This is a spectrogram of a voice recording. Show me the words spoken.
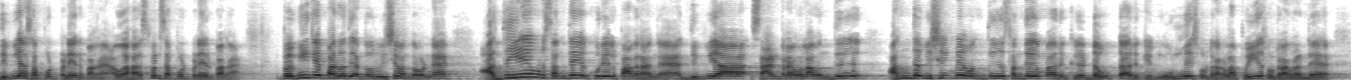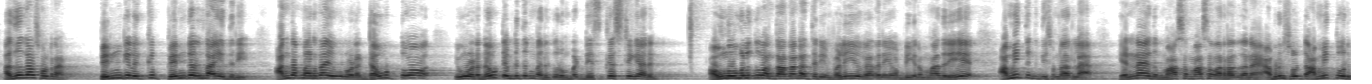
திவ்யா சப்போர்ட் பண்ணியிருப்பாங்க. அவங்க ஹஸ்பண்ட் சப்போர்ட் பண்ணியிருப்பாங்க. இப்போ விஜய் பார்வதி அந்த ஒரு விஷயம் வந்த உடனே அதையே ஒரு சந்தேக பார்க்குறாங்க. திவ்யா சாண்ட்ராவெல்லாம் வந்து அந்த விஷயமே வந்து சந்தேகமாக இருக்குது டவுட்டாக இருக்குது இவங்க உண்மை சொல்கிறாங்களா பொய்ய சொல்கிறாங்களான்னு அதுதான் சொல்கிறேன் பெண்களுக்கு பெண்கள் தான் எதிரி. அந்த மாதிரி தான் இவங்களோட டவுட்டும் இவங்களோட டவுட் எப்படி திரும்ப இருக்குது ரொம்ப டிஸ்கஸ்டிங்காக இருக்குது அவங்கவுங்களுக்கு வந்தால் தானே தெரியும். வலியும் வேதனையும் அப்படிங்கிற மாதிரி அமித் நிதி சொன்னார்ல என்ன இது மாசம் மாசம் வர்றது தானே? அப்படின்னு சொல்லிட்டு அமித் ஒரு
